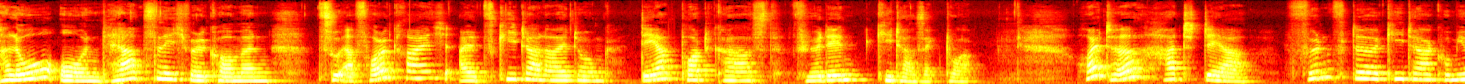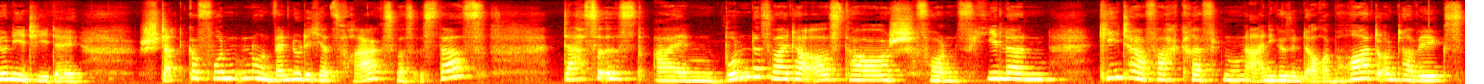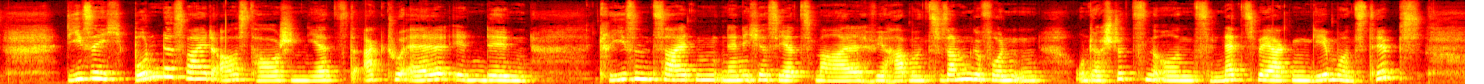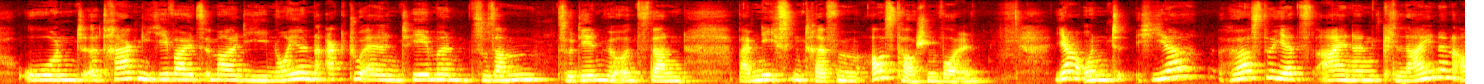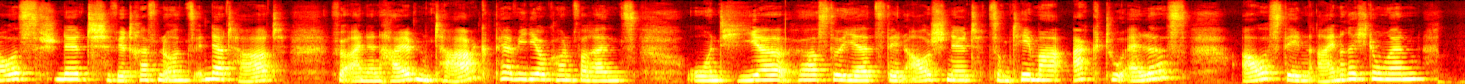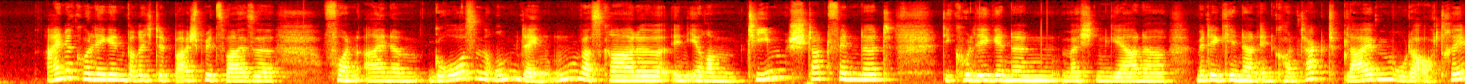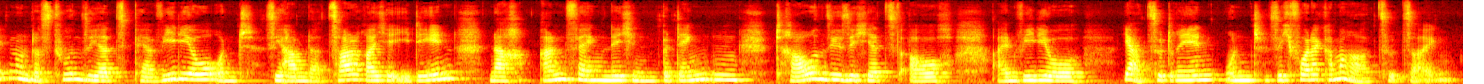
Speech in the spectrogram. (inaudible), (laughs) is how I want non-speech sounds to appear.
Hallo und herzlich willkommen zu Erfolgreich als Kita-Leitung, der Podcast für den Kita-Sektor. Heute hat der fünfte Kita Community Day stattgefunden und wenn du dich jetzt fragst, was ist das? Das ist ein bundesweiter Austausch von vielen Kita-Fachkräften. Einige sind auch im Hort unterwegs die sich bundesweit austauschen, jetzt aktuell in den Krisenzeiten nenne ich es jetzt mal. Wir haben uns zusammengefunden, unterstützen uns, netzwerken, geben uns Tipps und äh, tragen jeweils immer die neuen aktuellen Themen zusammen, zu denen wir uns dann beim nächsten Treffen austauschen wollen. Ja, und hier hörst du jetzt einen kleinen Ausschnitt. Wir treffen uns in der Tat für einen halben Tag per Videokonferenz. Und hier hörst du jetzt den Ausschnitt zum Thema Aktuelles aus den Einrichtungen. Eine Kollegin berichtet beispielsweise von einem großen Umdenken, was gerade in ihrem Team stattfindet. Die Kolleginnen möchten gerne mit den Kindern in Kontakt bleiben oder auch treten und das tun sie jetzt per Video und sie haben da zahlreiche Ideen. Nach anfänglichen Bedenken trauen sie sich jetzt auch ein Video ja, zu drehen und sich vor der Kamera zu zeigen.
